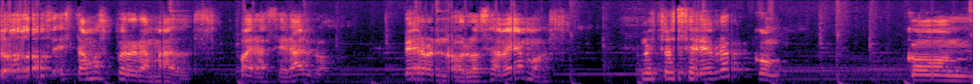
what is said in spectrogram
Todos estamos programados para hacer algo, pero no lo sabemos. Nuestro cerebro com- com-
